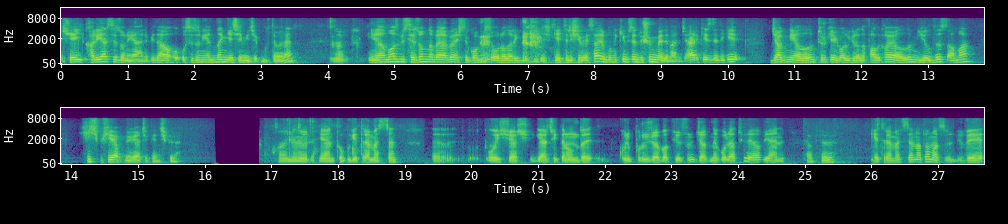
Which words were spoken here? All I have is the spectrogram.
şey kariyer sezonu yani. Bir daha o, o sezonun yanından geçemeyecek muhtemelen. Evet. İnanılmaz bir sezonla beraber işte Gomis'i oralara getirişi vesaire bunu kimse düşünmedi bence. Herkes dedi ki Cagney'i alalım, Türkiye gol kralı, Falcao'yu alalım, Yıldız ama hiçbir şey yapmıyor gerçekten hiçbiri. Aynen öyle. Yani topu getiremezsen e, o iş yaş. Gerçekten onu da kulüp burucuya bakıyorsun. Cagney gol atıyor ya abi yani. Tabii tabii. Getiremezsen atamaz. Ve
